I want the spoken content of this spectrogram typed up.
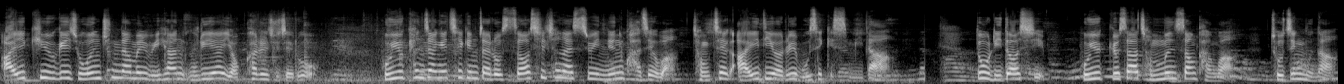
아이 키우기 좋은 충남을 위한 우리의 역할을 주제로 보육 현장의 책임자로서 실천할 수 있는 과제와 정책 아이디어를 모색했습니다. 또 리더십, 보육교사 전문성 강화, 조직 문화,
